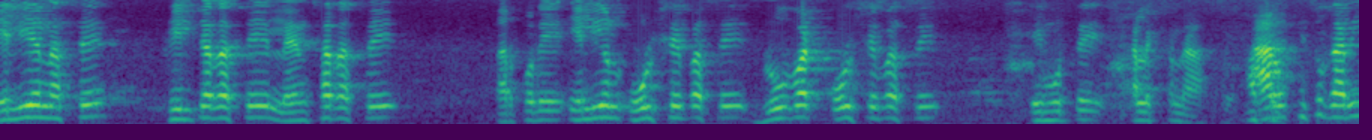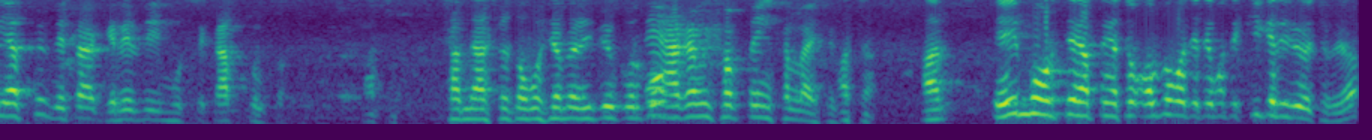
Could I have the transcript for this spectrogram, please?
এলিয়ন আছে ফিল্টার আছে ল্যান্সার আছে তারপরে এলিয়ন ওল্ড শেপ আছে ব্লুবার্ড ওল্ড শেপ আছে এই মুহূর্তে কালেকশনে আছে। আর কিছু গাড়ি আছে যেটা গ্যারেজে এই মুহূর্তে কাজ চলতেছে আচ্ছা। সামনে আসলে তো অবশ্যই আমরা রিভিউ করব। আগামী সপ্তাহে ইনশাল্লাহ এসে আচ্ছা। আর এই মুহূর্তে আপনার কাছে অল্প বাজেটের মধ্যে কি গাড়ি রয়েছে ভাইয়া?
